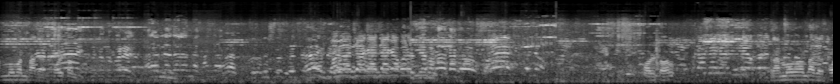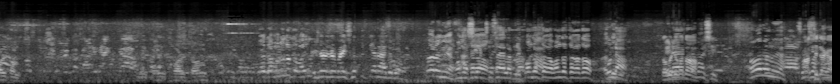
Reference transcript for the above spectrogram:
আম্মমান বাজার পল্টন। পল্টন। রামমোহন বাজার পল্টন। পল্টন। পঞ্চাশ টাকা পঞ্চাশ টাকা দাও। কোনটা টমেটো কত? আশি টাকা।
